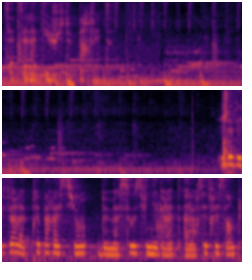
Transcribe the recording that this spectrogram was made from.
Cette salade est juste parfaite. Je vais faire la préparation de ma sauce vinaigrette. Alors c'est très simple,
